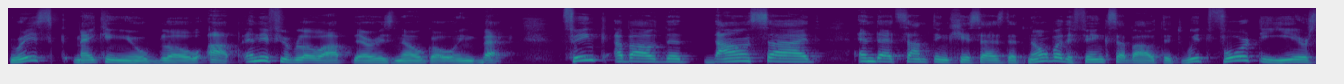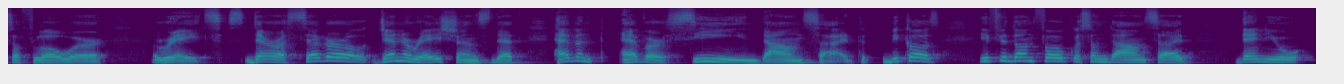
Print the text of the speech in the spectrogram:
risk making you blow up. And if you blow up, there is no going back. Think about the downside, and that's something he says that nobody thinks about it with 40 years of lower rates. There are several generations that haven't ever seen downside because if you don't focus on downside, then you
